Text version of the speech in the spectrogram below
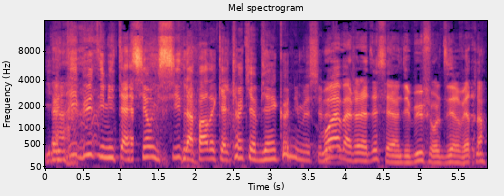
Il y a un début d'imitation ici de la part de quelqu'un qui a bien connu Monsieur Legault. Ouais, ben j'allais dire c'est un début, faut le dire vite là.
